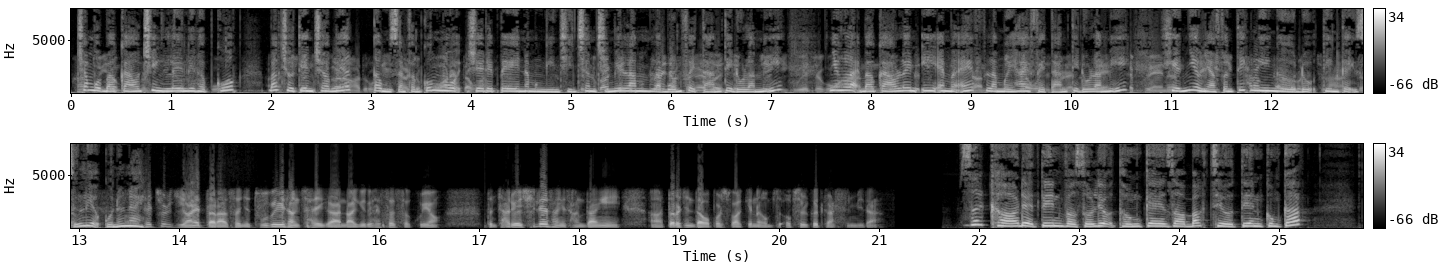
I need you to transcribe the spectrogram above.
Trong một báo cáo trình lên Liên Hợp Quốc, Bắc Triều Tiên cho biết tổng sản phẩm quốc nội GDP năm 1995 là 4,8 tỷ đô la Mỹ, nhưng lại báo cáo lên IMF là 12,8 tỷ đô la Mỹ, khiến nhiều nhà phân tích nghi ngờ độ tin cậy dữ liệu của nước này. 나기도 했었었고요. 어떤 자료의 신뢰성이 상당히 떨어진다고 볼 수밖에 없을 것 같습니다. Rất khó để tin vào số liệu thống kê do Bắc Triều Tiên cung cấp.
